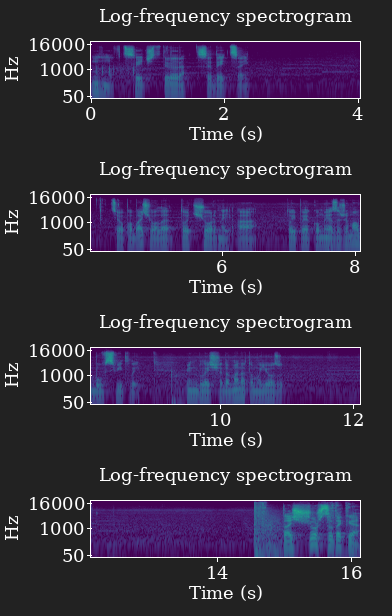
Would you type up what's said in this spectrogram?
Угу, в цей 4 сидить цей. Цього побачив, але то чорний, а той, по якому я зажимав, був світлий. Він ближче до мене, тому його. Та що ж це таке?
